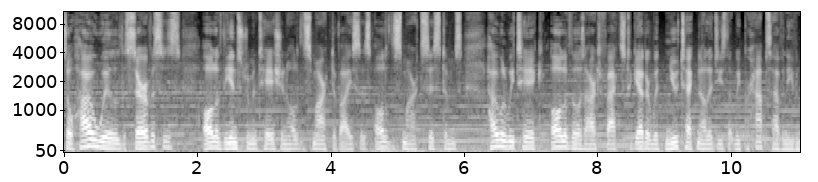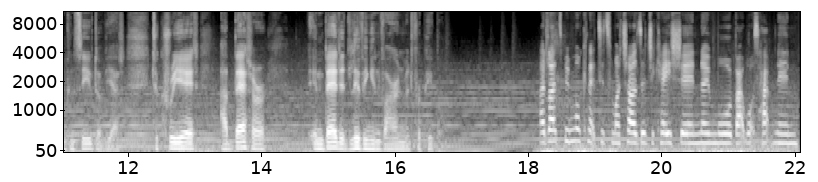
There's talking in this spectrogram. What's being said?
So, how will the services, all of the instrumentation, all of the smart devices, all of the smart systems, how will we take all of those artifacts together with new technologies that we perhaps haven't even conceived of yet to create a better embedded living environment for people? I'd like to be more connected to my child's education, know more about what's happening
